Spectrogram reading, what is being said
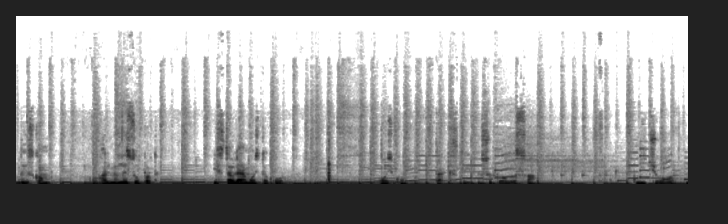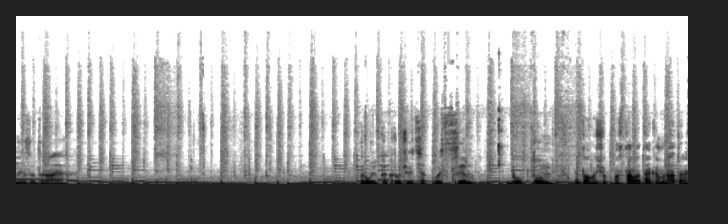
диском в гальмівний супорт і вставляємо ось таку оську. Так, стоїть наше колесо. Нічого не затирає. Руль прикручується ось цим болтом. Для того, щоб поставити акумулятори,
